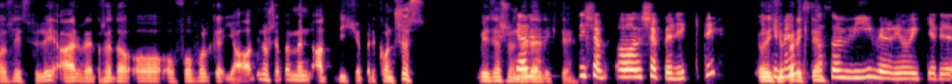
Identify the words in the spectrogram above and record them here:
hos Livsfyldig, er rett og slett å, å, få folk ja, til å kjøpe, men at de kjøper conscious. Hvis jeg skjønner ja, det riktig. De kjøper, og kjøper riktig. ikke de kjøper riktig. Altså, vi vil jo ikke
